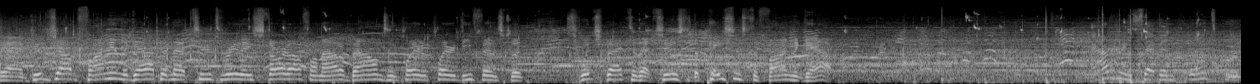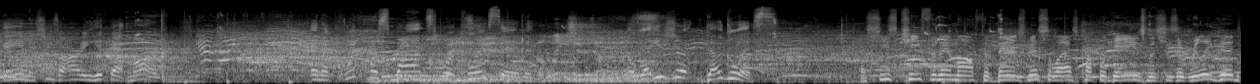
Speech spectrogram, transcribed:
Yeah, good job finding the gap in that 2-3. They start off on out of bounds and player-to-player defense, but switch back to that two, so the patience to find the gap. averaging seven points per game, and she's already hit that mark. And a quick response for Clemson, Alasia Douglas. She's key for them off the bench. Missed the last couple games, but she's a really good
